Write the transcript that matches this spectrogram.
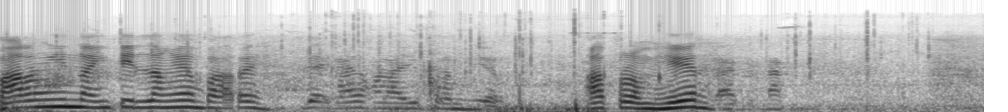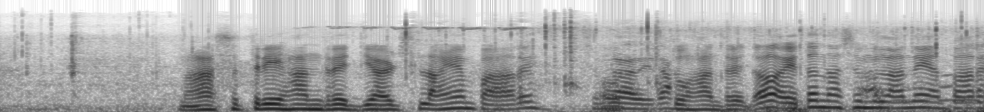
Parang yung 19 lang yan pare. Hindi, kaya kalayo from here. Ah, from here? Nasa 300 yards lang yan pare. O, Simula rito? 200. Oh, ito nasimula na yan pare.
